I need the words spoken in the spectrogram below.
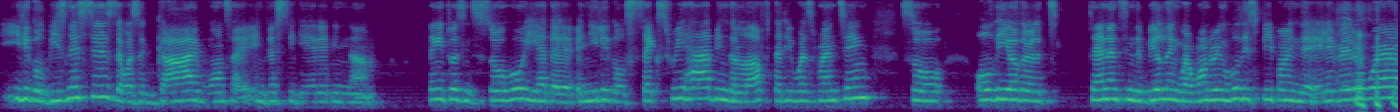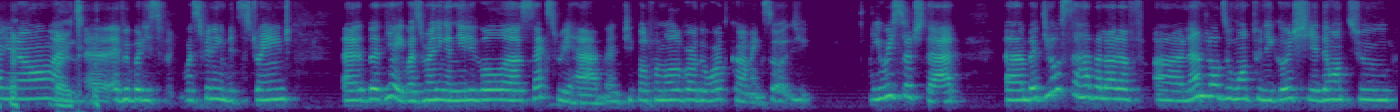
illegal businesses. There was a guy once I investigated in um, I think it was in Soho. He had a, an illegal sex rehab in the loft that he was renting. So all the other t- tenants in the building were wondering who these people in the elevator were, you know, and right. uh, everybody was feeling a bit strange. Uh, but yeah, he was running an illegal uh, sex rehab, and people from all over the world coming. So you, you research that, um, but you also have a lot of uh, landlords who want to negotiate. They want to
